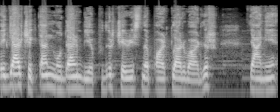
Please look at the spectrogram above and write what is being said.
ve gerçekten modern bir yapıdır. Çevresinde parklar vardır. Yani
